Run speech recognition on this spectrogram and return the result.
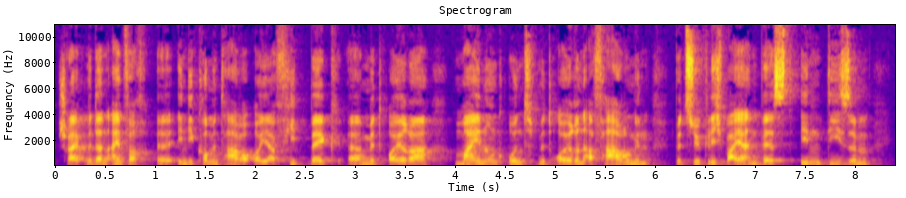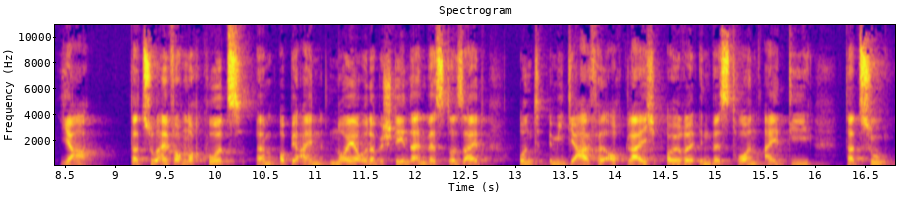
Schreibt mir dann einfach äh, in die Kommentare euer Feedback äh, mit eurer Meinung und mit euren Erfahrungen bezüglich Wire Invest in diesem Jahr. Dazu einfach noch kurz, ähm, ob ihr ein neuer oder bestehender Investor seid und im Idealfall auch gleich eure Investoren-ID dazu.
